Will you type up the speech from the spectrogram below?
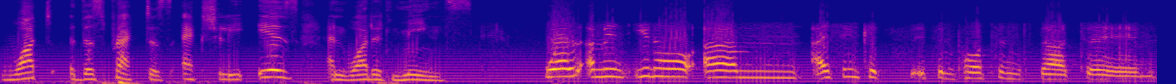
what this practice actually is and what it means. well, I mean, you know, um, I think it's it's important that um,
